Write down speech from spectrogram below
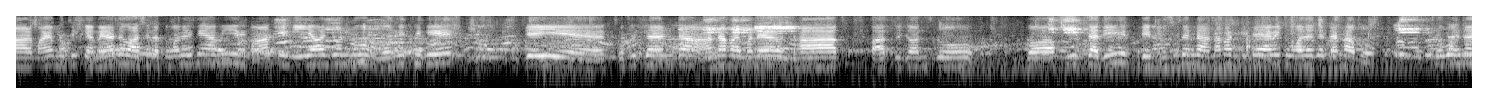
আর মায়ের মূর্তি ক্যামেরাতেও আসে না। তোমাদেরকে আমি মাকে নিয়ে যাওয়ার জন্য মন্দির থেকে যেই প্রসেসানটা আনা হয় মানে ঢাক পাত্রযন্ত্র বক ইত্যাদি, যে প্রসেসানটা আনা হয়, সেটাই আমি তোমাদেরকে দেখাবো। তো বন্ধুরা,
